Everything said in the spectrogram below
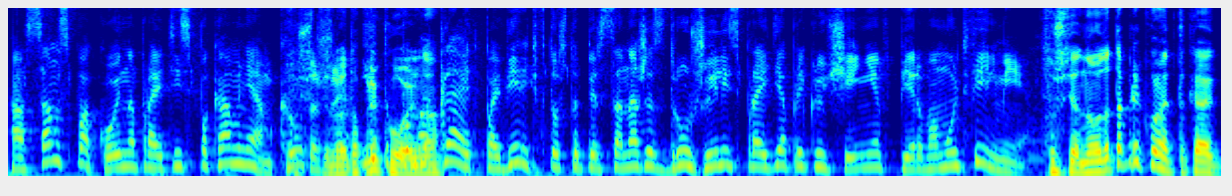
А сам спокойно пройтись по камням. Круто Слушайте, же. ну это И прикольно. помогает поверить в то, что персонажи сдружились, пройдя приключения в первом мультфильме. Слушайте, ну вот это прикольно, это такая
